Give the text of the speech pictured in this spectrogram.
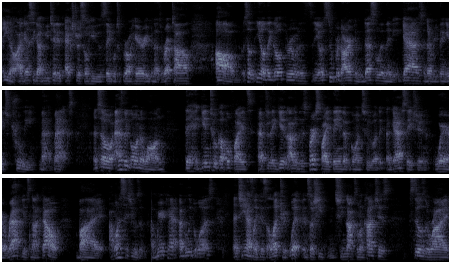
you know, I guess he got mutated extra so he was able to grow hair even as a reptile. Um, so, you know, they go through and it's, you know, it's super dark and desolate and they need gas and everything. It's truly Mad Max. And so as they're going along, they get into a couple fights. After they get out of this first fight, they end up going to a, a gas station where Raph gets knocked out by, I want to say she was a, a meerkat, I believe it was. And she has like this electric whip. And so she, she knocks him unconscious, steals the ride,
